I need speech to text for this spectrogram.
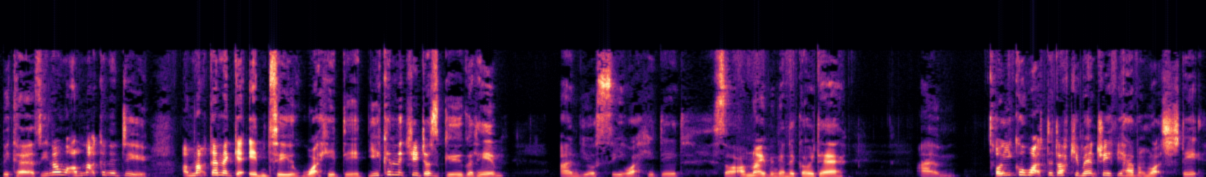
because you know what I'm not going to do? I'm not going to get into what he did. You can literally just Google him and you'll see what he did. So I'm not even going to go there. Um, or you can watch the documentary if you haven't watched it.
